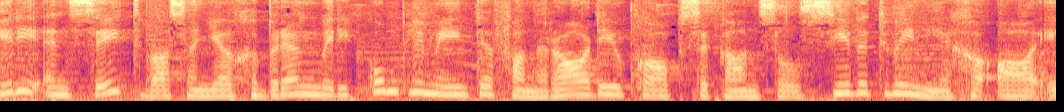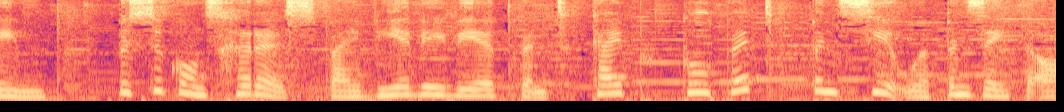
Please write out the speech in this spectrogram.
Hierdie inset was aan jou gebring met die komplimente van Radio Kaapse Kansel 729 AM. Besoek ons gerus by www.cape pulpit.co.za.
